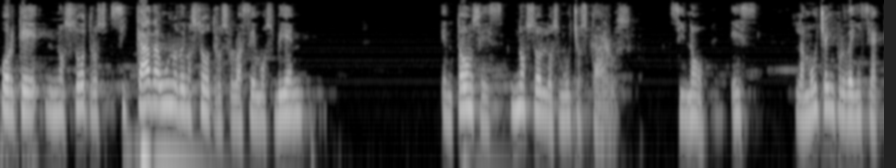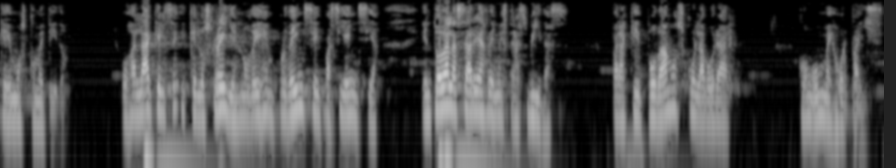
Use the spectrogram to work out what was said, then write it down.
Porque nosotros, si cada uno de nosotros lo hacemos bien, entonces no son los muchos carros, sino es la mucha imprudencia que hemos cometido. Ojalá que, los reyes nos dejen prudencia y paciencia en todas las áreas de nuestras vidas para que podamos colaborar con un mejor país.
